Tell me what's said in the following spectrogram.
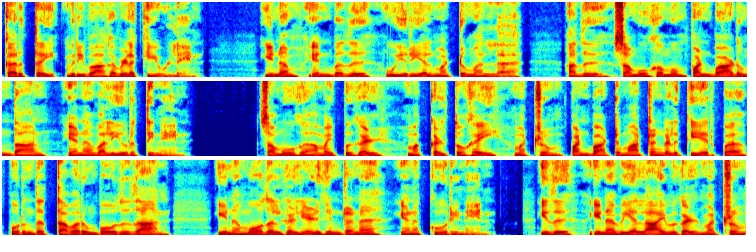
கருத்தை விரிவாக விளக்கியுள்ளேன். இனம் என்பது உயிரியல் மட்டும் அல்ல அது சமூகமும் பண்பாடும் தான் என வலியுறுத்தினேன். சமூக அமைப்புகள் மக்கள் தொகை மற்றும் பண்பாட்டு மாற்றங்களுக்கு ஏற்ப பொருந்தத் தவறும்போதுதான் இன மோதல்கள் எழுகின்றன எனக் கூறினேன். இது இனவியல் ஆய்வுகள் மற்றும்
